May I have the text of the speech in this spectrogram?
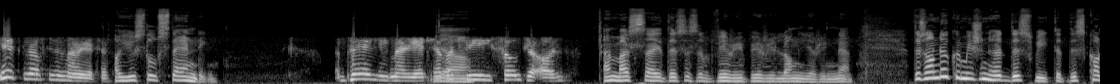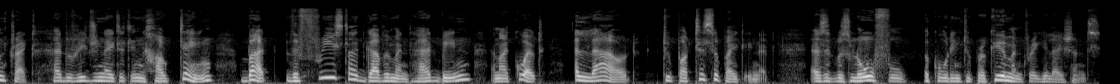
Yes, good afternoon, Marietta. Are you still standing? Barely, Marietta, yeah. but we soldier on. I must say, this is a very, very long hearing now. The Zondo Commission heard this week that this contract had originated in Gauteng, but the Free State government had been, and I quote, allowed to participate in it, as it was lawful according to procurement regulations.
